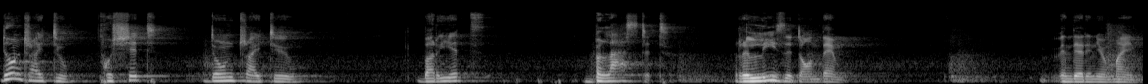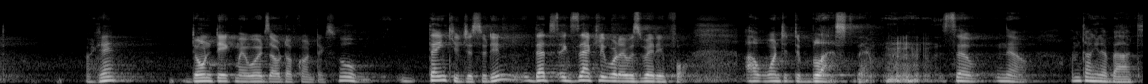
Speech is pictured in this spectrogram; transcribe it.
Don't try to push it, don't try to bury it, blast it, release it on them when they're in your mind. Okay? Don't take my words out of context. Oh, thank you, Jesuddin. That's exactly what I was waiting for. I wanted to blast them. so, no, I'm talking about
